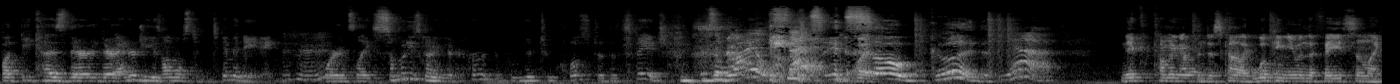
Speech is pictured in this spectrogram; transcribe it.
but because their their energy is almost intimidating. Mm-hmm. Where it's like somebody's going to get hurt if we get too close to the stage. It's a wild set. it's But- so good. Yeah. Nick coming up and just kind of like looking you in the face and like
